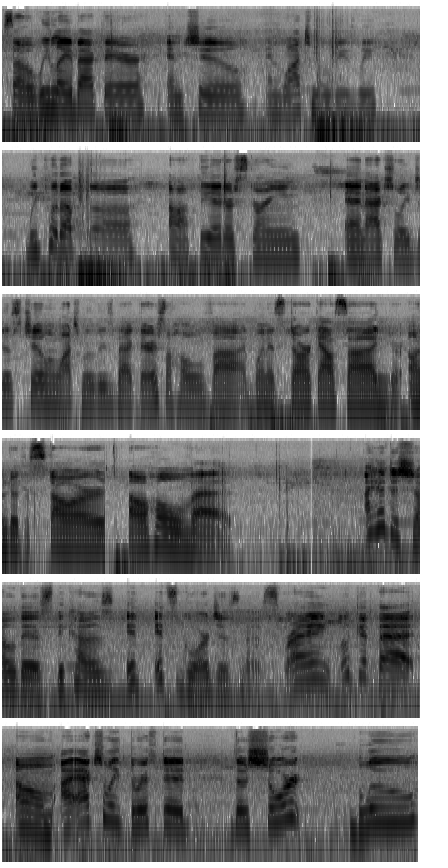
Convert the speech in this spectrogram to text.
So we lay back there and chill and watch movies. We we put up the uh, theater screen and actually just chill and watch movies back there. It's a whole vibe when it's dark outside and you're under the stars. A whole vibe. I had to show this because it it's gorgeousness, right? Look at that. Um, I actually thrifted the short blue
